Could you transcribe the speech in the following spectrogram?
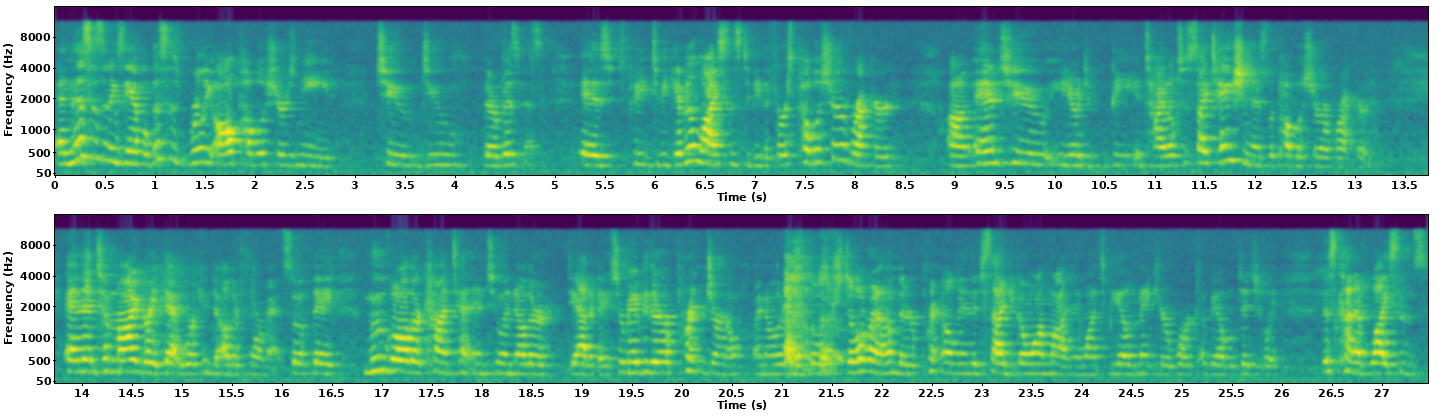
And this is an example, this is really all publishers need to do their business, is to be, to be given a license to be the first publisher of record um, and to, you know, to be entitled to citation as the publisher of record and then to migrate that work into other formats. So if they move all their content into another database, or maybe they're a print journal, I know those are still around that are print only and they decide to go online, they want to be able to make your work available digitally. This kind of license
